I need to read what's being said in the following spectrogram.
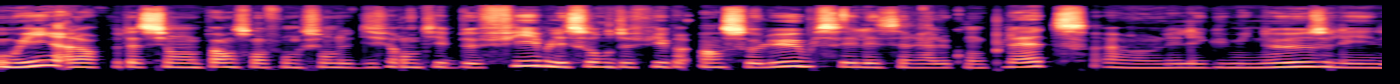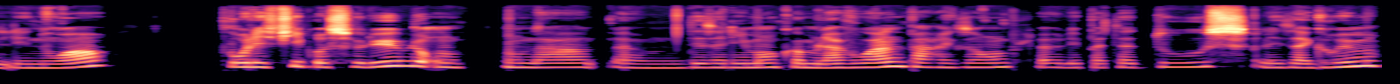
Oui, alors peut-être si on pense en fonction de différents types de fibres, les sources de fibres insolubles, c'est les céréales complètes, les légumineuses, les, noix. Pour les fibres solubles, on, a des aliments comme l'avoine, par exemple, les patates douces, les agrumes.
